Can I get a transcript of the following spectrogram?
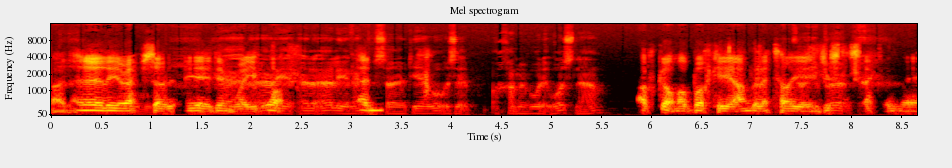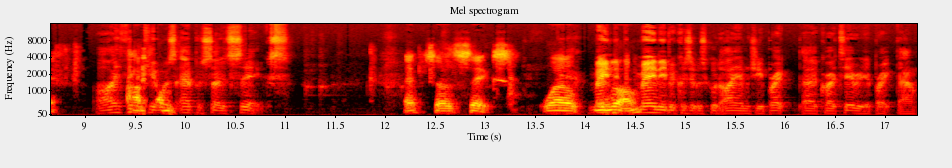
uh, an earlier episode Yeah, didn't we? What, Earlier, earlier, earlier in and- episode, yeah. What was it? I can't remember what it was now. I've got my book here. I'm going to tell you in just a second, mate. I think Um, it was episode six. Episode six. Well, Mainly, wrong. mainly because it was called IMG break uh, criteria breakdown.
